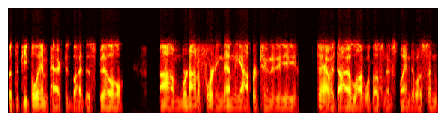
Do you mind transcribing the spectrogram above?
But the people impacted by this bill, um, we're not affording them the opportunity to have a dialogue with us and explain to us. And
